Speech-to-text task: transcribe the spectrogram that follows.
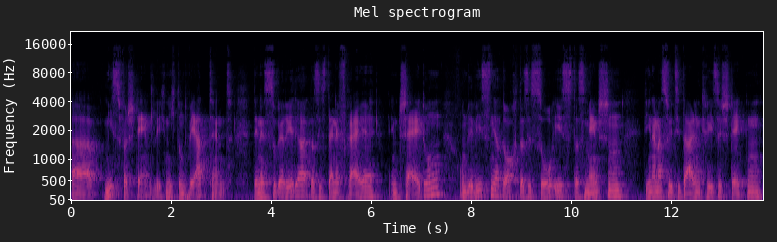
äh, missverständlich, nicht und wertend. Denn es suggeriert ja, das ist eine freie Entscheidung und wir wissen ja doch, dass es so ist, dass Menschen, die in einer suizidalen Krise stecken,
